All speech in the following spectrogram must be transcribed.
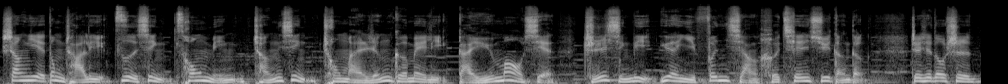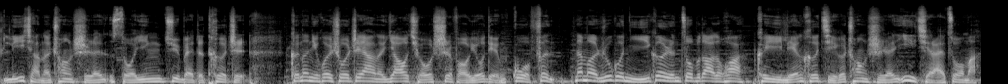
商业洞察力、自信、聪明、诚信、充满人格魅力、敢于冒险、执行力、愿意分享和谦虚等等，这些都是理想的创始人所应具备的特质。可能你会说这样的要求是否有点过分？那么如果你一个人做不到的话，可以联合几个创始人一起来做吗？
